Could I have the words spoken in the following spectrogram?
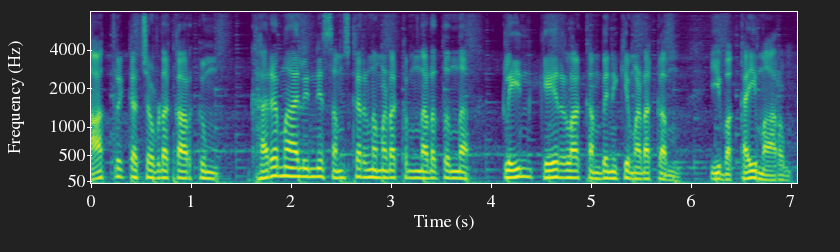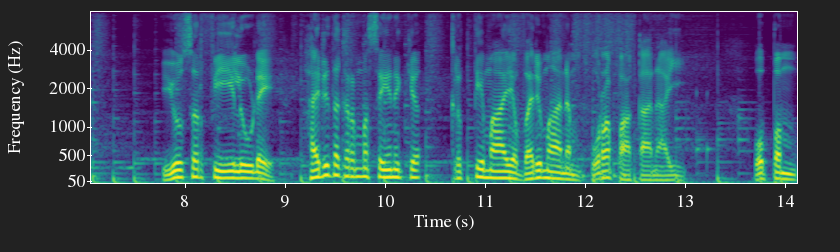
ആക്രിക്കച്ചവടക്കാർക്കും ഖരമാലിന്യ സംസ്കരണമടക്കം നടത്തുന്ന ക്ലീൻ കേരള കമ്പനിക്കുമടക്കം ഇവ കൈമാറും. യൂസർ ഫീയിലൂടെ ഹരിതകർമ്മസേനയ്ക്ക് കൃത്യമായ വരുമാനം ഉറപ്പാക്കാനായി. ഒപ്പം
